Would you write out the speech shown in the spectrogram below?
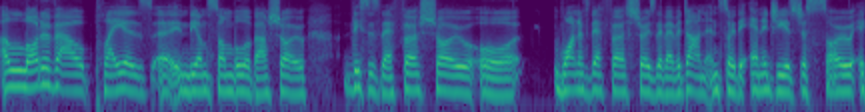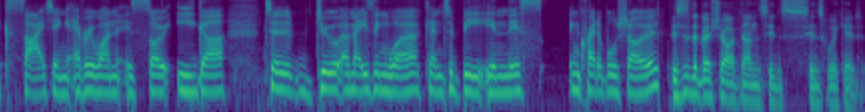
a lot of our players uh, in the ensemble of our show, this is their first show or one of their first shows they've ever done. And so the energy is just so exciting. Everyone is so eager to do amazing work and to be in this incredible show. This is the best show I've done since since Wicked,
